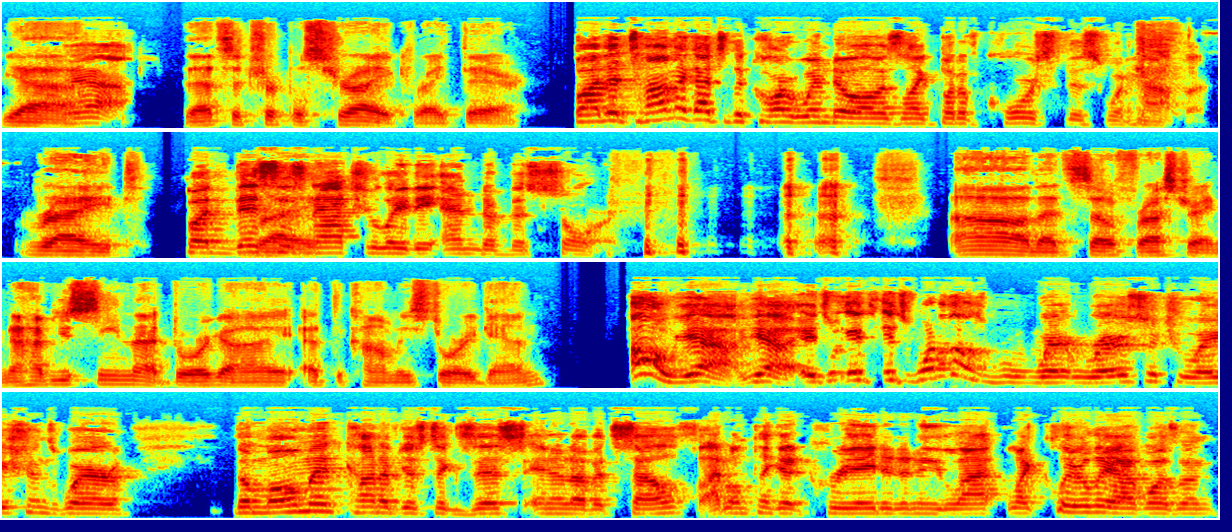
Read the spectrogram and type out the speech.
Yeah, Yeah. That's a triple strike right there. By the time I got to the car window, I was like, "But of course this would happen." Right. But this is naturally the end of the story. oh, that's so frustrating. Now, have you seen that door guy at the comedy store again? Oh yeah, yeah. It's it's it's one of those rare, rare situations where the moment kind of just exists in and of itself. I don't think it created any la- like clearly I wasn't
